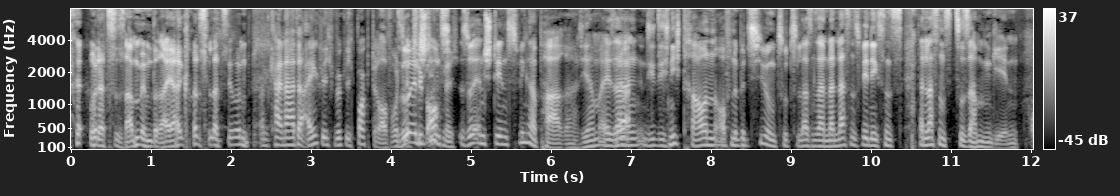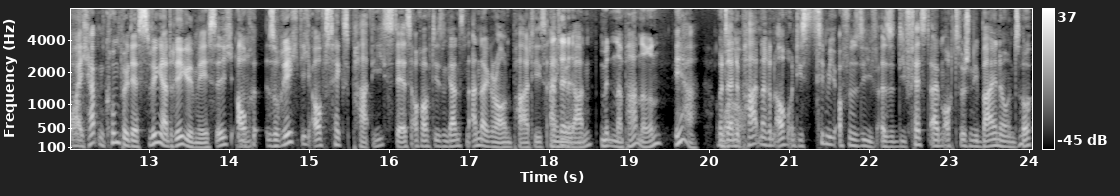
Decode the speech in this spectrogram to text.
Oder zusammen im Dreierkonstellation. und keiner hatte eigentlich wirklich Bock drauf. Und So entstehen, nicht. so entstehen Swingerpaare. Die haben alle sagen, die sich nicht trauen, eine offene Beziehung zuzulassen, sagen, dann lass uns wenigstens, dann lass uns zusammengehen. Oh, ich habe einen Kumpel, der swingert regelmäßig, Mhm. auch so richtig auf Sexpartys. Der ist auch auf diesen ganzen Underground-Partys er eingeladen. mit einer Partnerin? Ja. Und Wow. seine Partnerin auch und die ist ziemlich offensiv. Also die fest einem auch zwischen die Beine und so.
